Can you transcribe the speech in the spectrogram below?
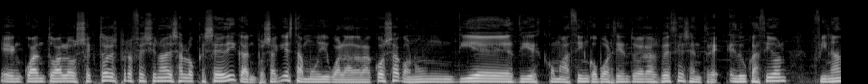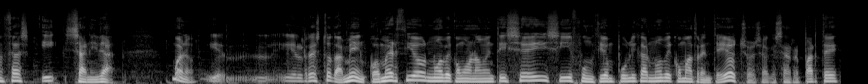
En cuanto a los sectores profesionales a los que se dedican, pues aquí está muy igualada la cosa, con un 10-10,5% de las veces entre educación, finanzas y sanidad. Bueno, y el, resto también. Comercio 9,96 y función pública 9,38. O sea que se reparte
